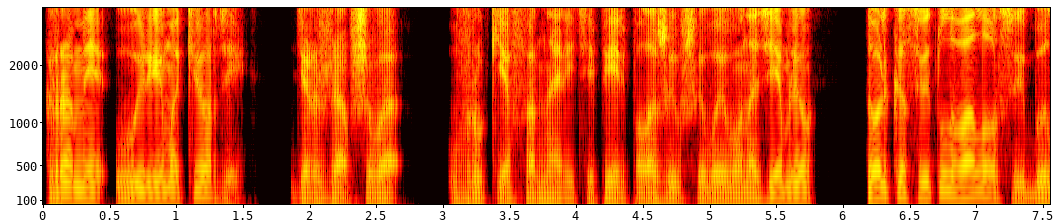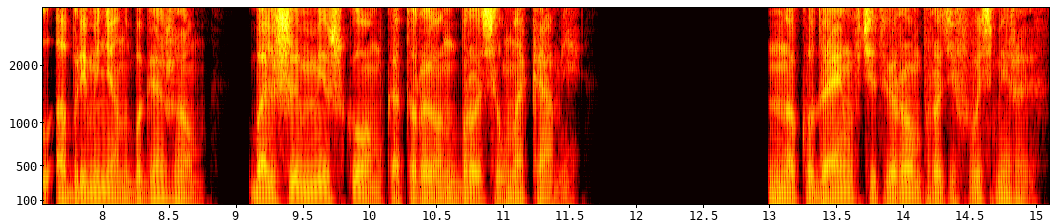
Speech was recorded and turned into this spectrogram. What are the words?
Кроме Уильяма Кёрди, державшего в руке фонарь теперь положившего его на землю, только светловолосый был обременен багажом, большим мешком, который он бросил на камни. Но куда им вчетвером против восьмерых?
